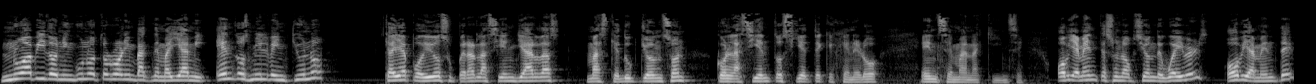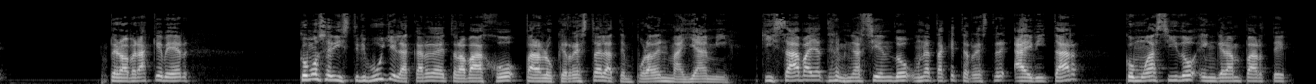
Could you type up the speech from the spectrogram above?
no ha habido ningún otro running back de Miami en 2021 que haya podido superar las 100 yardas más que Duke Johnson con las 107 que generó en semana 15. Obviamente es una opción de waivers, obviamente, pero habrá que ver cómo se distribuye la carga de trabajo para lo que resta de la temporada en Miami. Quizá vaya a terminar siendo un ataque terrestre a evitar como ha sido en gran parte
